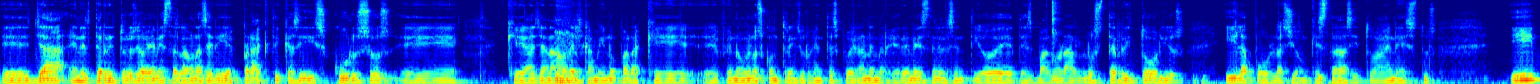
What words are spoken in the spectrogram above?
eh, ya en el territorio se habían instalado una serie de prácticas y discursos eh, que allanaron el camino para que eh, fenómenos contrainsurgentes pudieran emerger en este, en el sentido de desvalorar los territorios y la población que estaba situada en estos. Y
